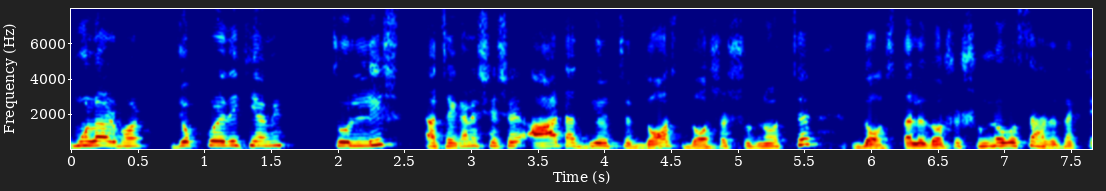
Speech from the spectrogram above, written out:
মোলার ভর। যোগ করে দেখি আমি। চল্লিশ। আচ্ছা এখানে শেষে আট আর দুই হচ্ছে দশ। দশ আর শূন্য হচ্ছে দশ। তাহলে দশের শূন্য বসে হাতে থাকছে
